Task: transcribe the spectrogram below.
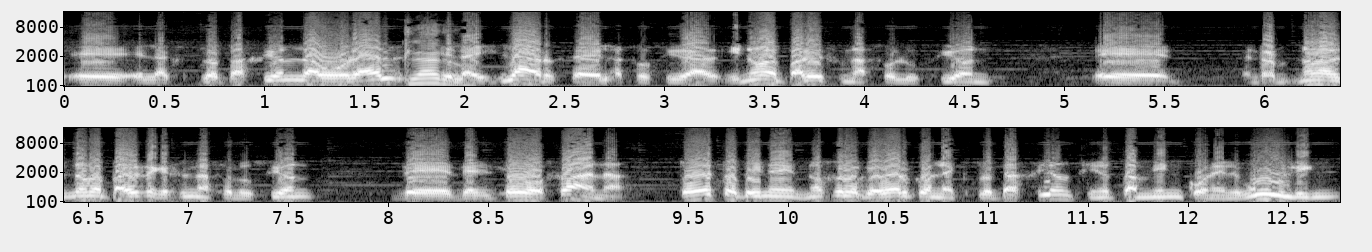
eh, la explotación laboral Claro. el aislarse de la sociedad. Y no me parece una solución, eh, no, no me parece que sea una solución de- del todo sana. Todo esto tiene no solo que ver con la explotación, sino también con el bullying.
